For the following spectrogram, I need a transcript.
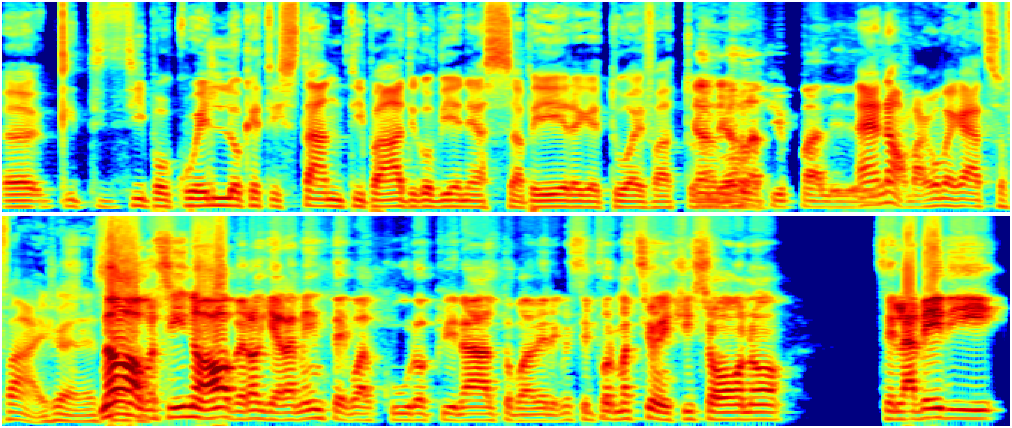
eh, ti- tipo quello che ti sta antipatico viene a sapere che tu hai fatto Non una cosa. più pallida. Eh no, ma come cazzo fai? Cioè, No, senso- così no, però chiaramente qualcuno più in alto può avere queste informazioni, ci sono. Se la vedi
